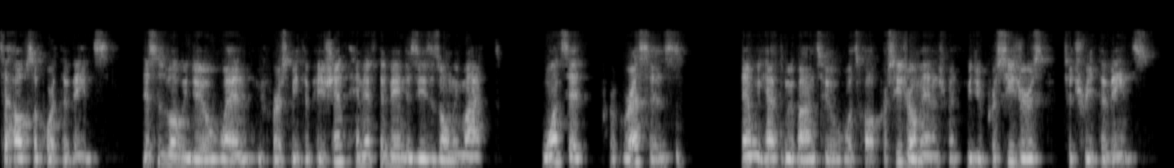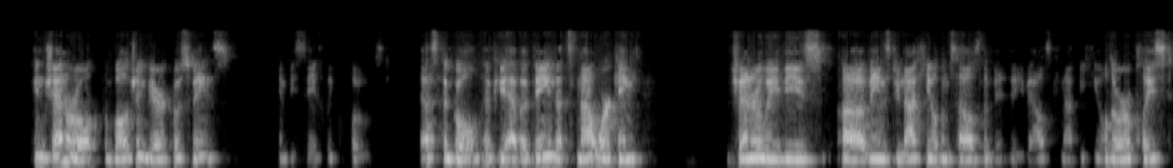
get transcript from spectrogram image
to help support the veins. This is what we do when we first meet the patient and if the vein disease is only mild. Once it progresses, then we have to move on to what's called procedural management. We do procedures to treat the veins. In general, the bulging varicose veins can be safely closed. That's the goal. If you have a vein that's not working, generally these uh, veins do not heal themselves. The, the valves cannot be healed or replaced.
